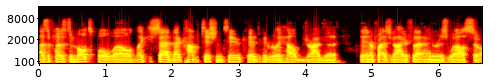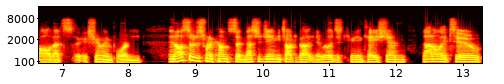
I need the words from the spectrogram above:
as opposed to multiple well like you said that competition too could could really help drive the the enterprise value for that owner as well. So all that's extremely important and also just when it comes to messaging you talked about you know really just communication not only to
